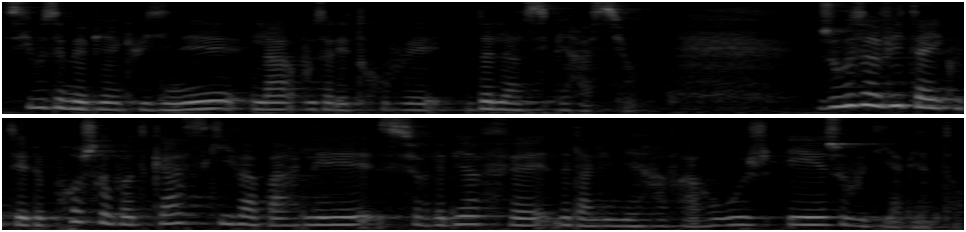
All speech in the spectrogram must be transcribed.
Si vous aimez bien cuisiner, là, vous allez trouver de l'inspiration. Je vous invite à écouter le prochain podcast qui va parler sur les bienfaits de la lumière infrarouge et je vous dis à bientôt.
